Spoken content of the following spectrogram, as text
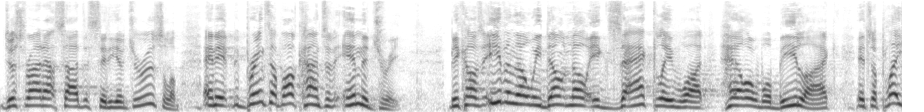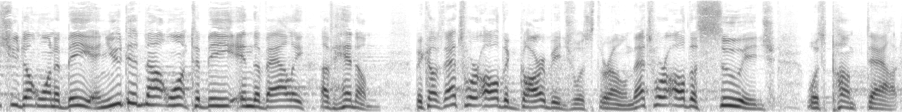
just right outside the city of Jerusalem. And it brings up all kinds of imagery. Because even though we don't know exactly what hell will be like, it's a place you don't want to be. And you did not want to be in the valley of Hinnom because that's where all the garbage was thrown. That's where all the sewage was pumped out.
